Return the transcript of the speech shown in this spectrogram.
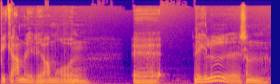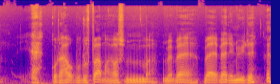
blive gammel i det område. Mm. Øh, det kan lyde sådan, ja, goddag, du, du spørger mig jo også, hvad, hvad, hvad, hvad er det nye i det?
